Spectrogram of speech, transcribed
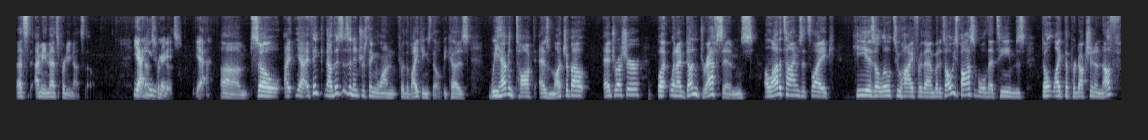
That's. I mean, that's pretty nuts, though. Yeah, yeah he's pretty great. nuts. Yeah. Um. So I yeah I think now this is an interesting one for the Vikings though because we haven't talked as much about edge rusher, but when I've done draft sims, a lot of times it's like he is a little too high for them, but it's always possible that teams don't like the production enough.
